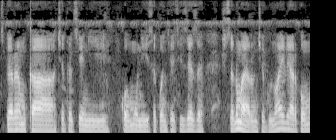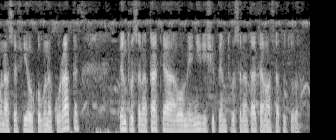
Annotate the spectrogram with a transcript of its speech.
Sperăm ca cetățenii comunii să conștientizeze și să nu mai arunce gunoaile, iar comuna să fie o comună curată pentru sănătatea omenirii și pentru sănătatea noastră a tuturor.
